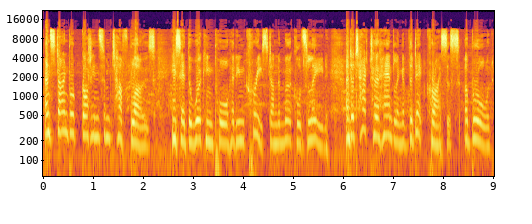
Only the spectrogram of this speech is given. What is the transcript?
And Steinbrück got in some tough blows. He said the working poor had increased under Merkel's lead and attacked her handling of the debt crisis abroad.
